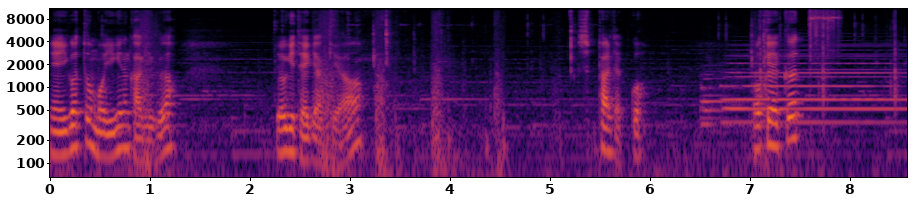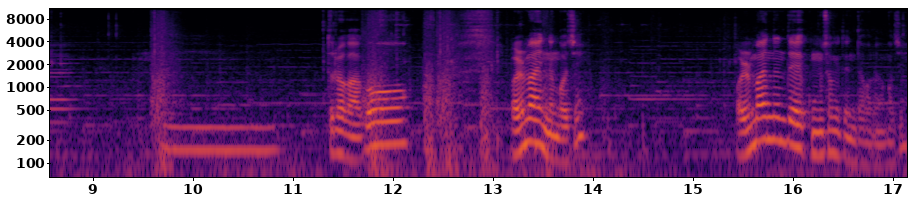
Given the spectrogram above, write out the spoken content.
예, 이것도 뭐 이기는 각이고요. 여기 대기할게요. 18 됐고. 오케이, 끝. 음, 들어가고. 얼마 있는 거지? 얼마 있는데 공성이 된다 그러는 거지?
